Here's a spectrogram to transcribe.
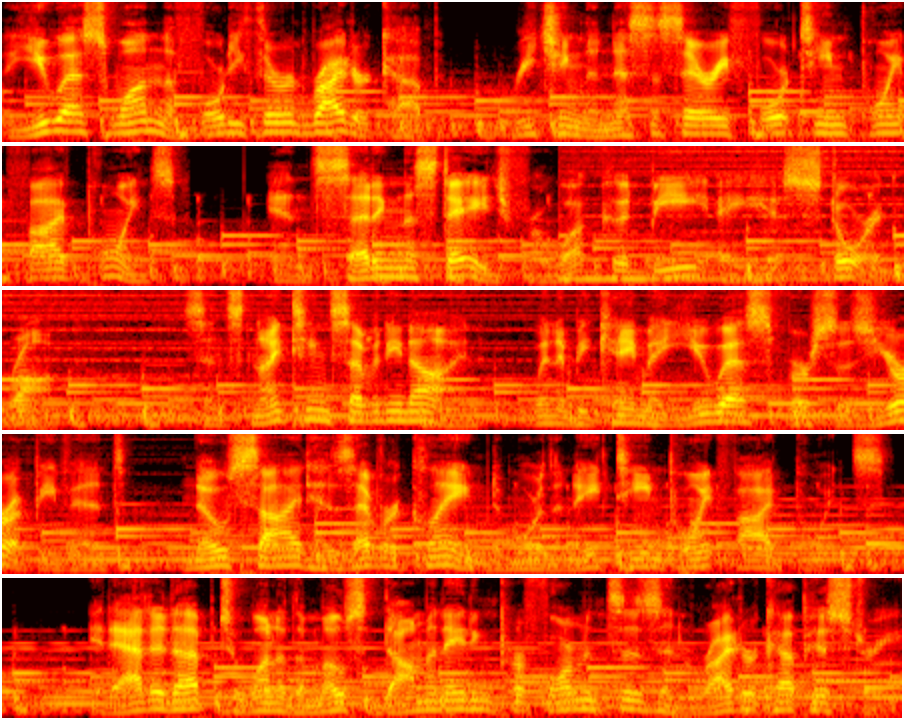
The U.S. won the 43rd Ryder Cup, reaching the necessary 14.5 points and setting the stage for what could be a historic romp. Since 1979, when it became a US versus Europe event, no side has ever claimed more than 18.5 points. It added up to one of the most dominating performances in Ryder Cup history.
